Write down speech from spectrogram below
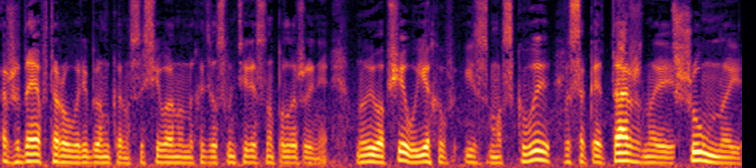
ожидая второго ребенка, Анастасия Ивановна находилась в интересном положении. Ну и вообще, уехав из Москвы, высокоэтажной, шумной,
